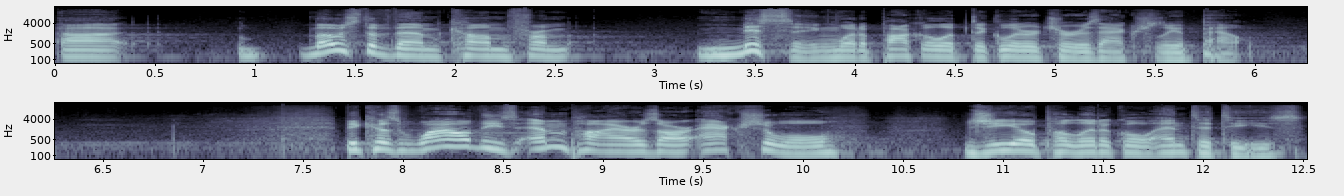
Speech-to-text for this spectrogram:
Uh, most of them come from missing what apocalyptic literature is actually about. Because while these empires are actual geopolitical entities,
